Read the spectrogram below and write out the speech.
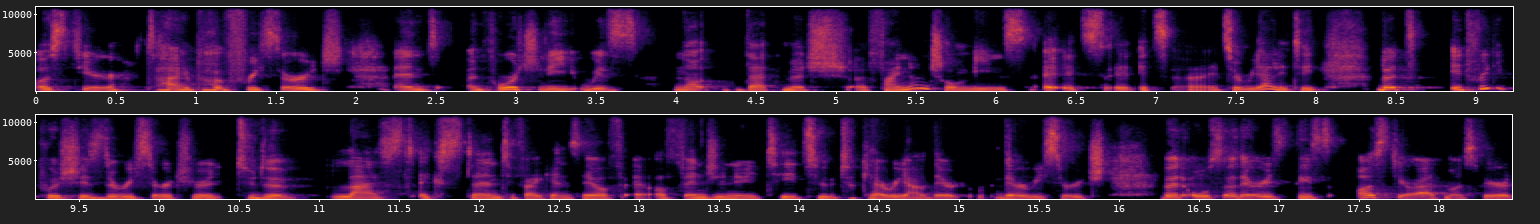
austere type of research. And unfortunately with not that much uh, financial means it's it's uh, it's a reality but it really pushes the researcher to the last extent if i can say of, of ingenuity to to carry out their their research. But also there is this austere atmosphere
